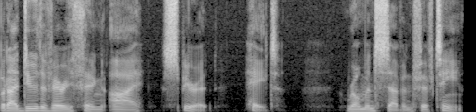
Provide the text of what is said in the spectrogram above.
but I do the very thing I, spirit, hate. Romans 7:15.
